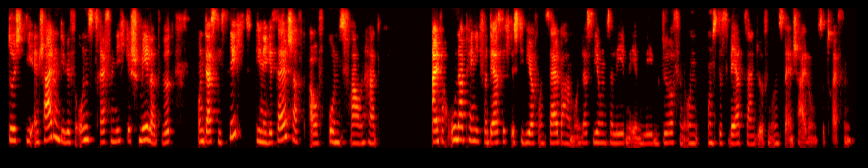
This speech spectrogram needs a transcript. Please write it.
durch die Entscheidung, die wir für uns treffen, nicht geschmälert wird und dass die Sicht, die eine Gesellschaft auf uns Frauen hat, einfach unabhängig von der Sicht ist, die wir auf uns selber haben und dass wir unser Leben eben leben dürfen und uns das wert sein dürfen, unsere Entscheidungen zu treffen.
